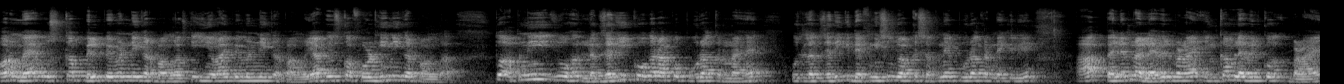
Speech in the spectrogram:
और मैं उसका बिल पेमेंट नहीं कर पाऊँगा, उसकी ईएमआई पेमेंट नहीं कर पाऊँगा, या फिर उसको अफोर्ड ही नहीं कर पाऊँगा। तो अपनी जो लग्जरी को अगर आपको पूरा करना है, उस लग्जरी की डेफिनेशन जो आपके सपने पूरा करने के लिए आप पहले अपना लेवल बढ़ाएँ इनकम लेवल को बढ़ाएँ,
